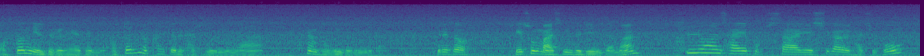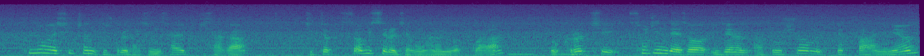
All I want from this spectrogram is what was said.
어떤 일들을 해야 되냐, 어떤 역할들을 가지고 있느냐 하는 부분들입니다. 그래서 계속 말씀드립니다만 훌륭한 사회복지사의 시각을 가지고 훌륭한 실천 기술을 가진 사회복지사가 직접 서비스를 제공하는 것과 또 그렇지 소진돼서 이제는 아, 좀 쉬우면 좋겠다 아니면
